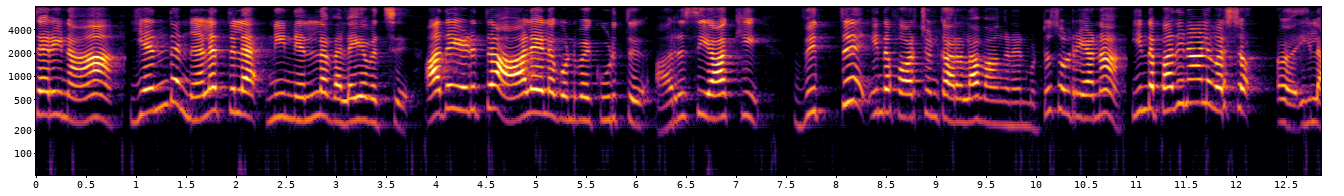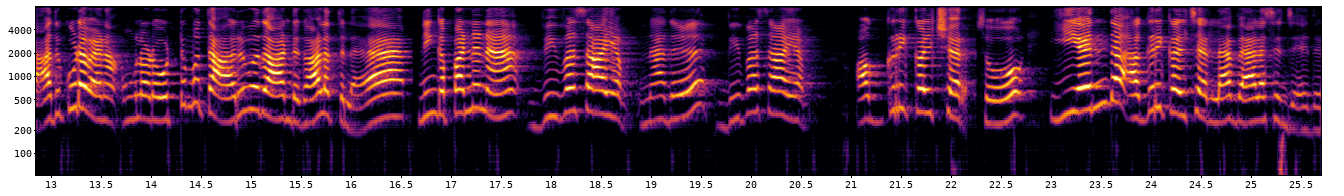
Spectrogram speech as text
சரிண்ணா எந்த நிலத்துல நீ நெல்லை விளைய வச்சு அதை எடுத்து ஆலையில கொண்டு போய் கொடுத்து அரிசியாக்கி வித்து இந்த ஃபார்ச்சூன் காரெல்லாம் வாங்கினேன்னு மட்டும் சொல்றியாண்ணா? இந்த பதினாலு வருஷம் இல்லை இல்ல அது கூட வேணாம். உங்களோட ஒட்டுமொத்த அறுபது ஆண்டு காலத்துல நீங்க பண்ணின விவசாயம் என்னது? விவசாயம். அக்ரிகல்ச்சர் ஸோ எந்த அக்ரிகல்ச்சரில் வேலை செஞ்ச இது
